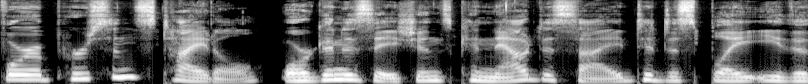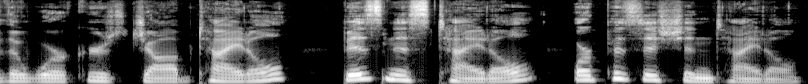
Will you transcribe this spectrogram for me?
For a person's title, organizations can now decide to display either the worker's job title, business title, or position title.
